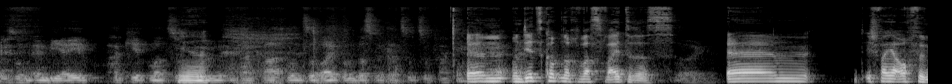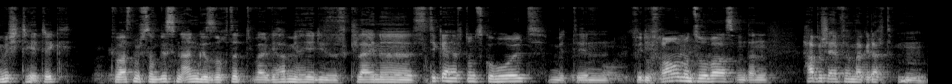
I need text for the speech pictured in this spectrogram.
äh, so ein NBA-Paket mal zu Ja. holen mit ein paar Karten und so weiter, um das mit dazu zu packen. ähm, und jetzt kommt noch was weiteres. Ähm, ich war ja auch für mich tätig. Du hast mich so ein bisschen angesuchtet, weil wir haben ja hier dieses kleine Stickerheft uns geholt mit den für die Frauen und sowas und dann habe ich einfach mal gedacht, hm,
